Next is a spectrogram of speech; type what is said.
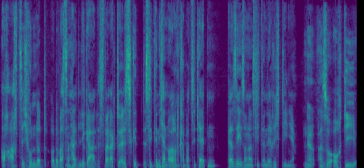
auch 80, 100 oder was dann halt legal ist. Weil aktuell, es, gibt, es liegt ja nicht an euren Kapazitäten per se, sondern es liegt an der Richtlinie. Ja, also auch die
